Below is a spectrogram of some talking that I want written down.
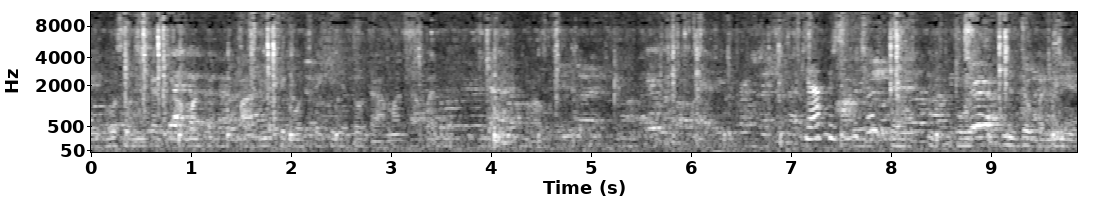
बेहोश होने का ड्रामा कर रहा है। बाद में फिर बोलते कि ये तो ड्रामा था पर क्या है थोड़ा बहुत। क्या फिर से पूछो जो बनी है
